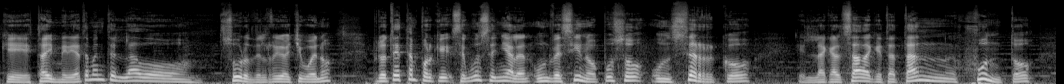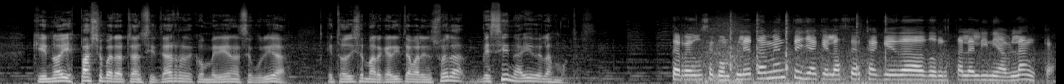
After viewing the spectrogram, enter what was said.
que está inmediatamente al lado sur del río Chibueno, protestan porque, según señalan, un vecino puso un cerco en la calzada que está tan junto que no hay espacio para transitar con mediana seguridad. Esto dice Margarita Valenzuela, vecina ahí de las motos. Se reduce completamente ya que la cerca queda donde está la línea blanca.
